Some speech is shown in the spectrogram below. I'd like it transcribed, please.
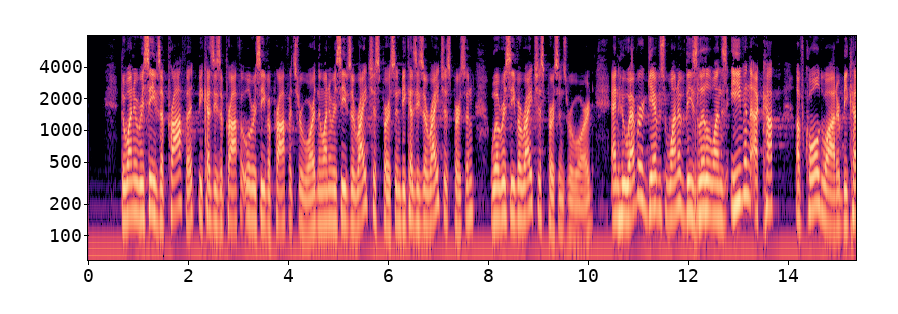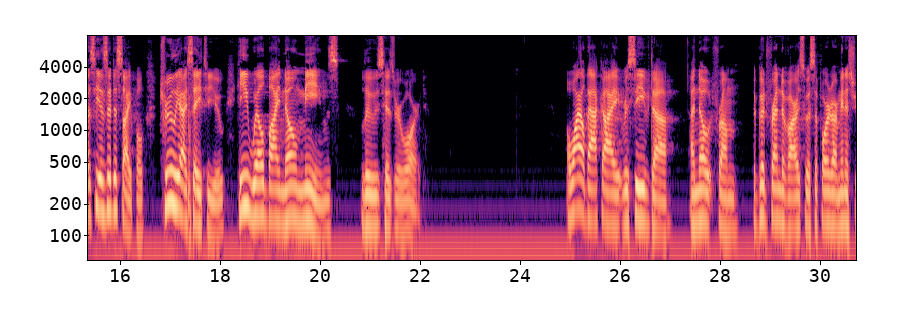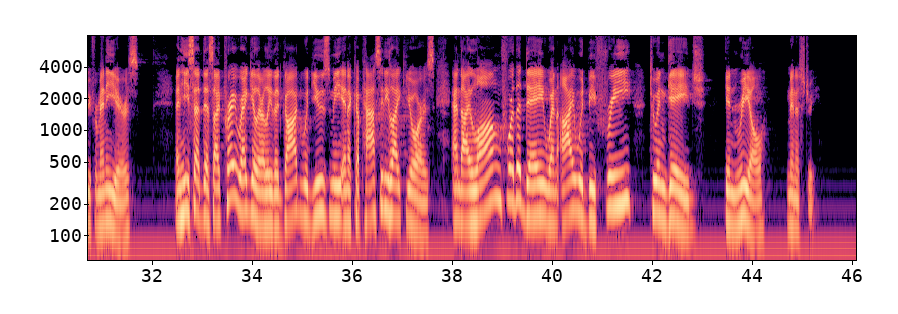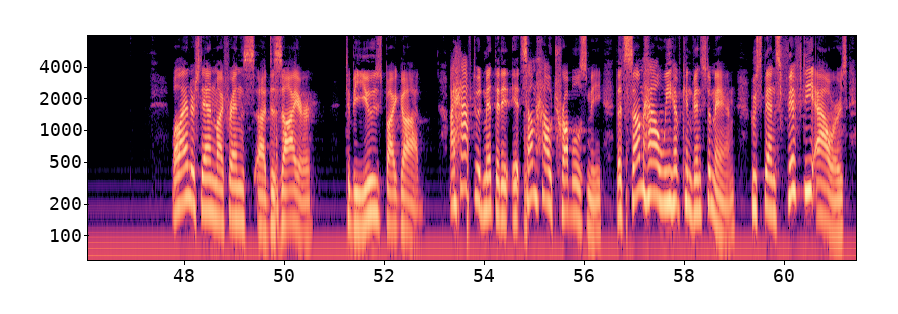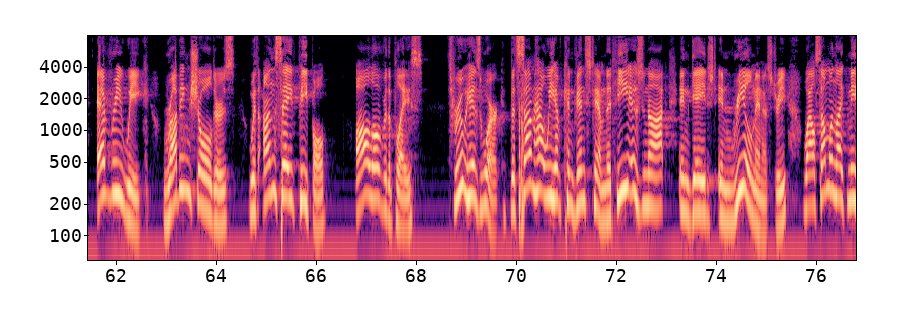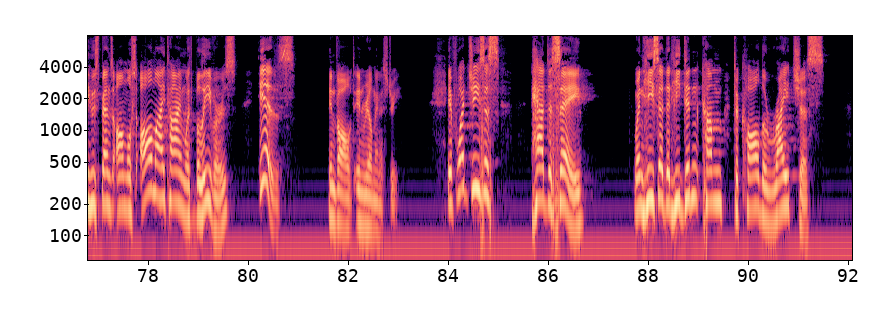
The one who receives a prophet, because he's a prophet, will receive a prophet's reward. And the one who receives a righteous person, because he's a righteous person, will receive a righteous person's reward. And whoever gives one of these little ones even a cup of cold water, because he is a disciple, truly I say to you, he will by no means lose his reward. A while back, I received a, a note from a good friend of ours who has supported our ministry for many years. And he said this, I pray regularly that God would use me in a capacity like yours, and I long for the day when I would be free to engage in real ministry. Well, I understand my friend's uh, desire to be used by God. I have to admit that it, it, somehow troubles me that somehow we have convinced a man who spends 50 hours every week rubbing shoulders with unsaved people all over the place through his work that somehow we have convinced him that he is not engaged in real ministry while someone like me who spends almost all my time with believers is involved in real ministry. If what Jesus had to say when he said that he didn't come to call the righteous,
